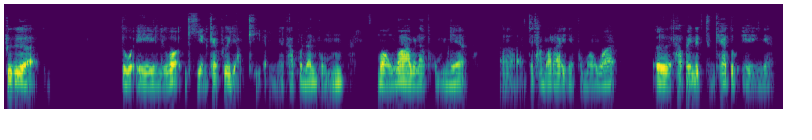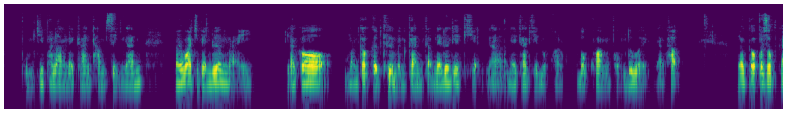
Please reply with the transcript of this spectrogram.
เพื่อตัวเองหรือว่าเขียนแค่เพื่ออยากเขียนนะครับ เพราะนั้นผมมองว่าเวลาผมเนี่ยจะทำอะไรเนี่ยผมมองว่าเออถ้าไปนึกถึงแค่ตัวเองเนี่ย ผมมีพลังในการทำสิ่งนั้น ไม่ว่าจะเป็นเรื่องไหน แล้วก็มันก็เกิดขึ้นเหมือนกันกับในเรื่องที่เขียนในการเขียนบทความบทความของผมด้วยนะครับ แล้วก็ประสบก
